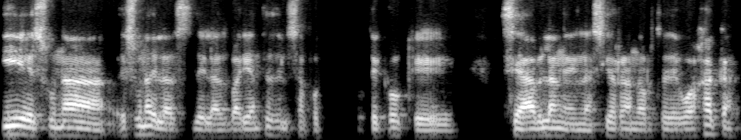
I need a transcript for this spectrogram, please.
es, una, es una de las, de las variantes del zapoteco que se hablan en la Sierra Norte de Oaxaca.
